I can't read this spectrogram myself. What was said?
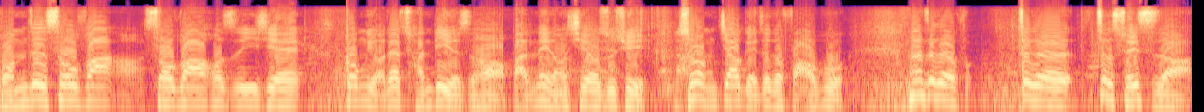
我们这个收发啊收发或是一些工友在传递的时候把内容泄露出去，所以我们交给这个法务部。那这个这个这个随时啊，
